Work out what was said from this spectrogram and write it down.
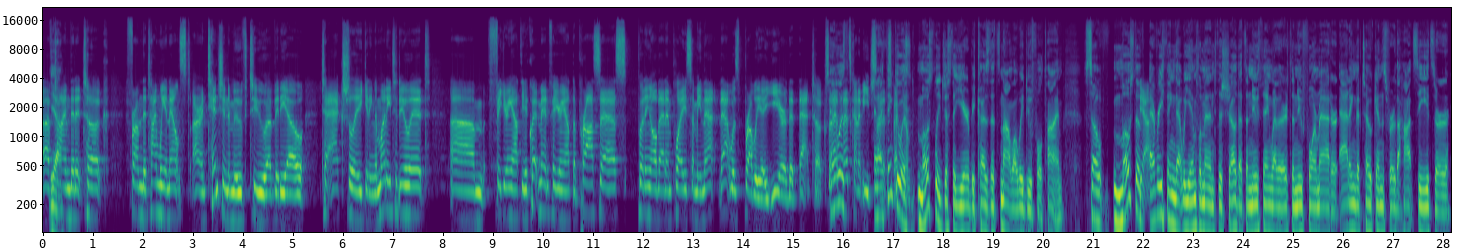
of Yeah. time that it took from the time we announced our intention to move to a video to actually getting the money to do it, um, figuring out the equipment, figuring out the process, putting all that in place. I mean that that was probably a year that that took. So that, was- that's kind of each And side I of the think it was mostly just a year because that's not what we do full time. So most of Yeah. everything that we implement into the show that's a new thing, whether it's a new format or adding the tokens for the hot seats or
